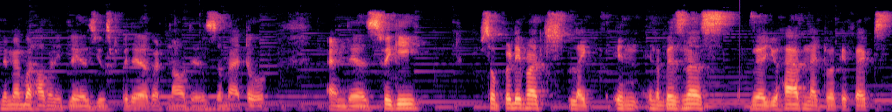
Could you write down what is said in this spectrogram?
remember how many players used to be there but now there's zomato and there's swiggy. So pretty much like in in a business where you have network effects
